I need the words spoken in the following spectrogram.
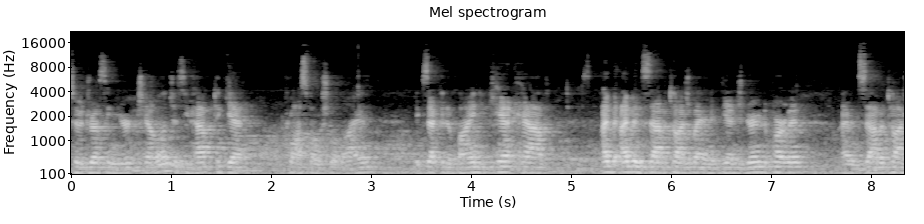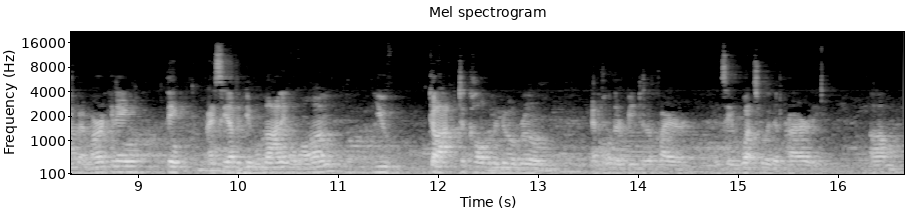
to addressing your challenge is you have to get cross-functional buy-in, executive buy-in. You can't have. I've, I've been sabotaged by the engineering department. I've been sabotaged by marketing. I think I see other people nodding along. You've got to call them into a room and hold their feet to the fire and say what's really the priority. Um,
